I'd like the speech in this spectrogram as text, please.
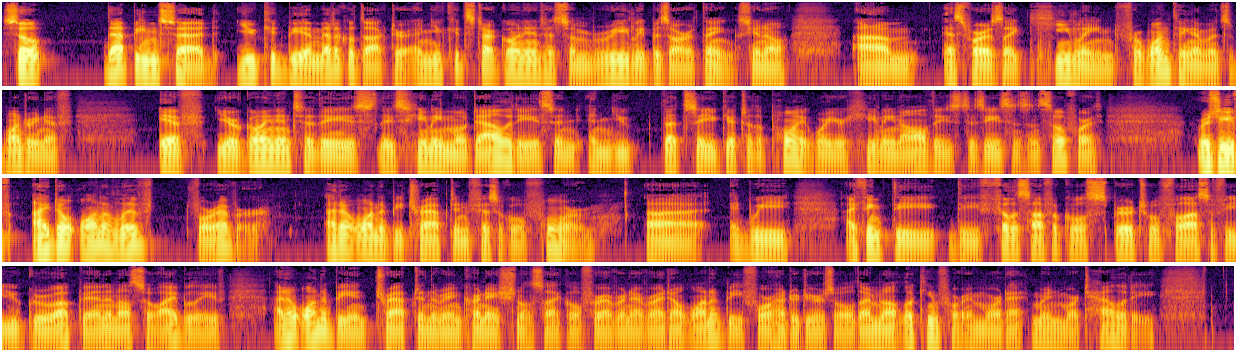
So, that being said, you could be a medical doctor and you could start going into some really bizarre things, you know, um, as far as like healing. For one thing, I was wondering if if you're going into these these healing modalities and, and you let's say you get to the point where you're healing all these diseases and so forth, Rajeev, I don't want to live forever. I don't want to be trapped in physical form. Uh, we, I think the the philosophical, spiritual philosophy you grew up in, and also I believe, I don't want to be trapped in the reincarnational cycle forever and ever. I don't want to be 400 years old. I'm not looking for immorta- immortality.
